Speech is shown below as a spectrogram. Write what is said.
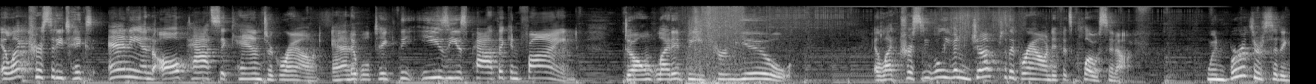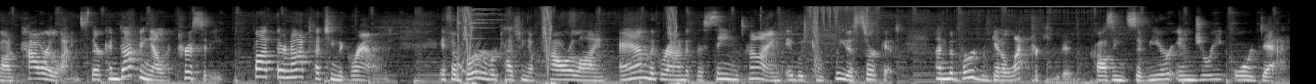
Electricity takes any and all paths it can to ground, and it will take the easiest path it can find. Don't let it be through you. Electricity will even jump to the ground if it's close enough. When birds are sitting on power lines, they're conducting electricity, but they're not touching the ground. If a bird were touching a power line and the ground at the same time, it would complete a circuit, and the bird would get electrocuted, causing severe injury or death.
